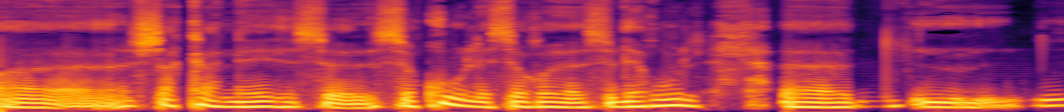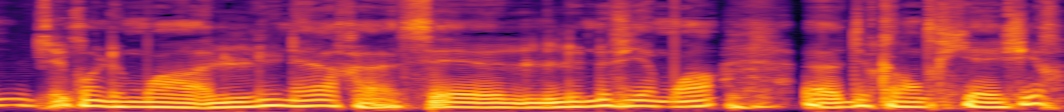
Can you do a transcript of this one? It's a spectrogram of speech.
Euh, chaque année se, se coule et se, se déroule euh, durant le mois lunaire. C'est le neuvième mois euh, du calendrier Égir.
